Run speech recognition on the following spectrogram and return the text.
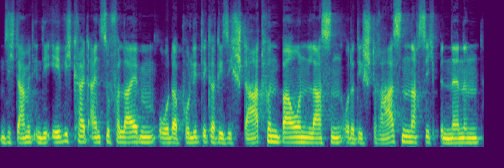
um sich damit in die Ewigkeit einzuverleiben, oder Politiker, die sich Statuen bauen lassen oder die Straßen nach sich benennen,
